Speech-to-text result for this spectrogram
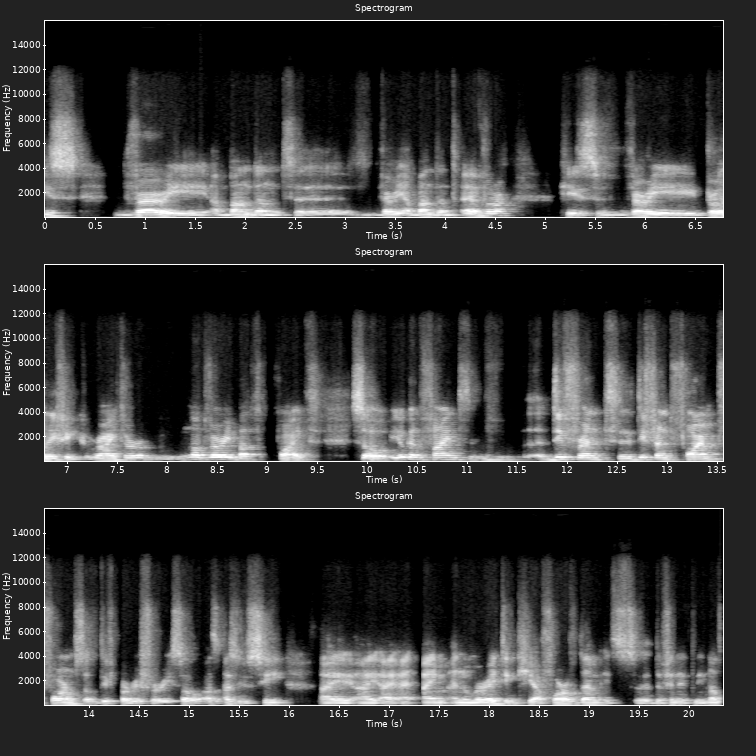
his very abundant, uh, very abundant oeuvre. He's very prolific writer, not very, but quite. So you can find different different form, forms of this periphery. So as, as you see, I, I, I, am enumerating here four of them. It's uh, definitely not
